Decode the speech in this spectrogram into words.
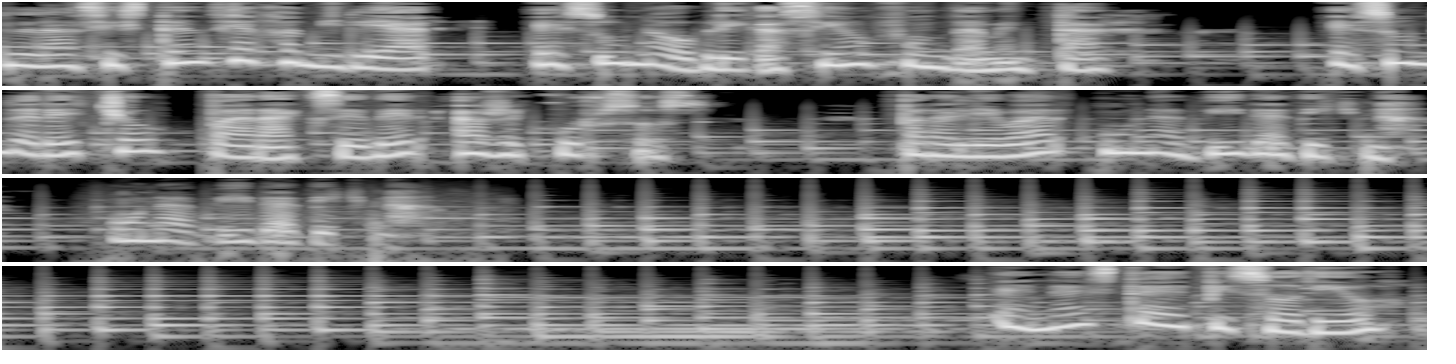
La asistencia familiar es una obligación fundamental. Es un derecho para acceder a recursos, para llevar una vida digna. Una vida digna. En este episodio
